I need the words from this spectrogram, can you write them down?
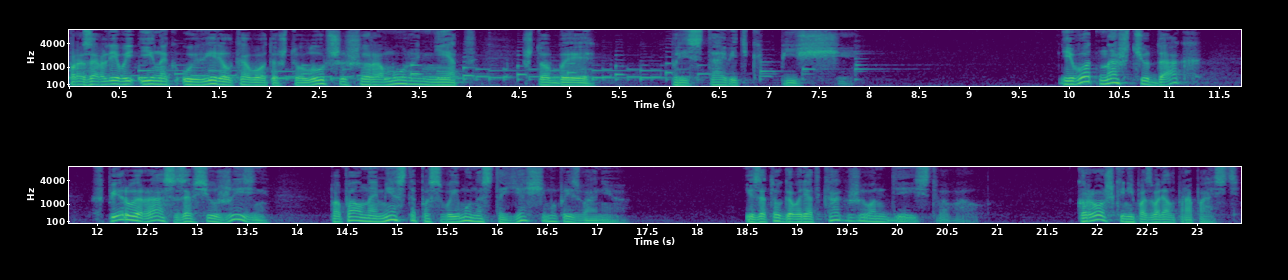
Прозорливый инок уверил кого-то, что лучше Ширамура нет, чтобы приставить к пище. И вот наш чудак в первый раз за всю жизнь попал на место по своему настоящему призванию. И зато говорят, как же он действовал. Крошки не позволял пропасть.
